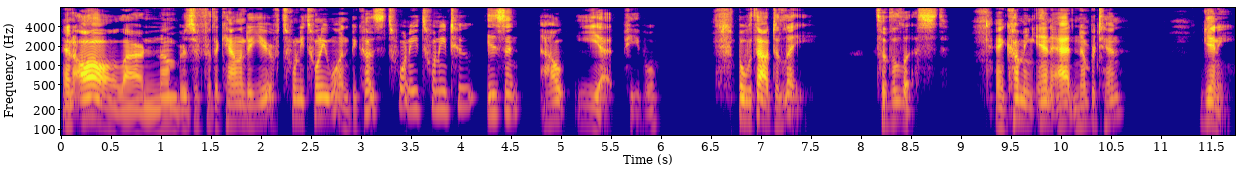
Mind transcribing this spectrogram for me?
And all our numbers are for the calendar year of 2021 because 2022 isn't out yet, people. But without delay, to the list. And coming in at number 10, Guinea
